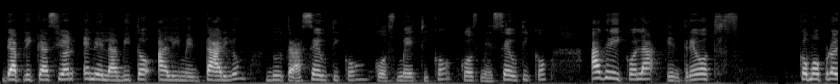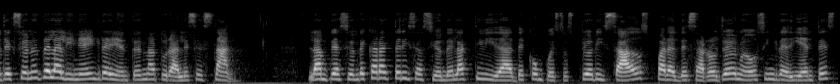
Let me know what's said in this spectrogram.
de aplicación en el ámbito alimentario, nutracéutico, cosmético, cosmecéutico, agrícola, entre otros. Como proyecciones de la línea de ingredientes naturales están la ampliación de caracterización de la actividad de compuestos priorizados para el desarrollo de nuevos ingredientes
